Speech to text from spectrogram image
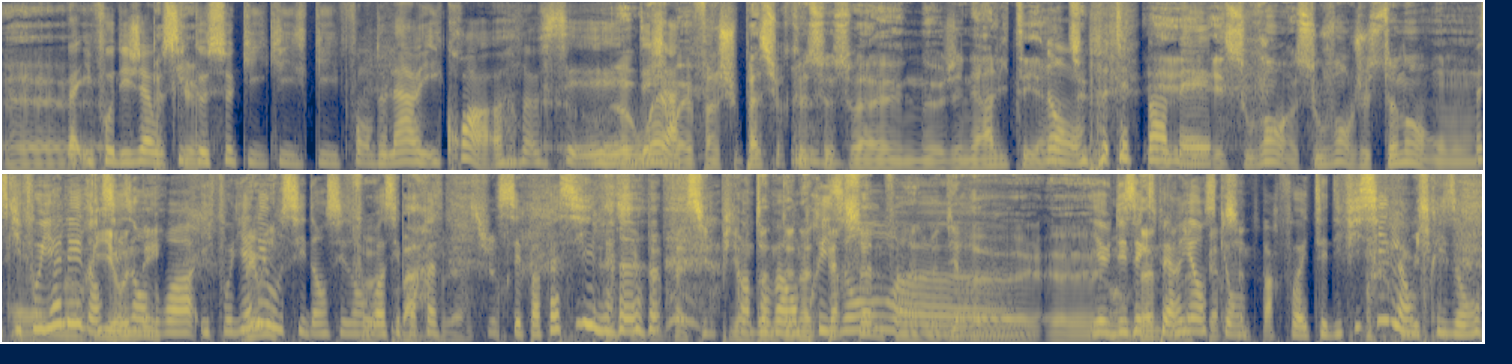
Euh, Bah, il faut déjà aussi que, que- ceux qui, qui, qui font de l'art y croient. c'est Euh, ouais, déjà. enfin, je suis pas sûr que ce soit une généralité. hein, non, peut-être pas, et, mais. et souvent, souvent, justement, on, Parce qu'il faut y aller dans ces endroits. Il faut y Mais aller oui. aussi dans ces Faut- endroits. C'est bah, pas, fa- c'est pas facile. C'est pas facile, puis Quand on donne on va de en notre prison, personne. Enfin, dire, Il y a eu des expériences qui ont parfois été difficiles en Oui. prison.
